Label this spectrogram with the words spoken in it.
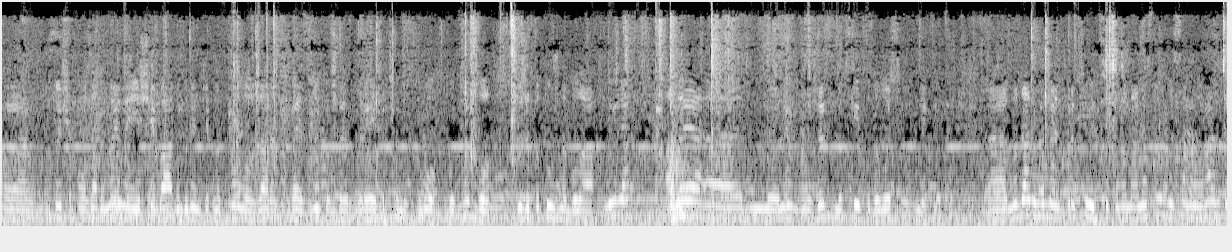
то той, що позаду мене, і ще багато будинків навколо зараз без вікон, без дверей, причому з двох боків, бо дуже потужна була хвиля, але жертв людських вдалося уникнути. Е, На даний момент працюють ці комунальні служби з самого ранку,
